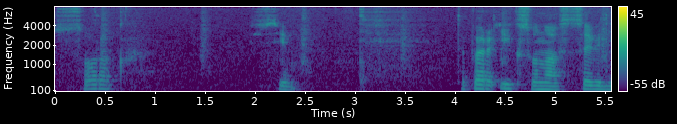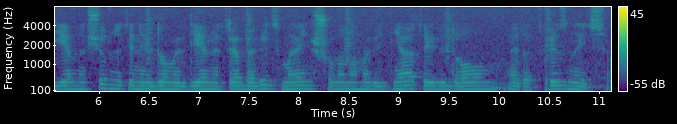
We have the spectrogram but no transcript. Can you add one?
47. Тепер х у нас це від'ємник. Щоб знайти невідомий від'ємник, треба від зменшуваного відняти відому этот, різницю.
